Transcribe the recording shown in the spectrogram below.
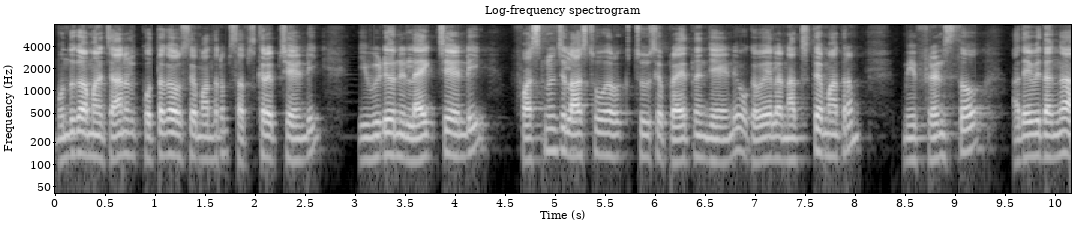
ముందుగా మన ఛానల్ కొత్తగా వస్తే మాత్రం సబ్స్క్రైబ్ చేయండి. ఈ వీడియోని లైక్ చేయండి. ఫస్ట్ నుంచి లాస్ట్ వరకు చూసే ప్రయత్నం చేయండి. ఒకవేళ నచ్చితే మాత్రం మీ ఫ్రెండ్స్తో అదేవిధంగా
